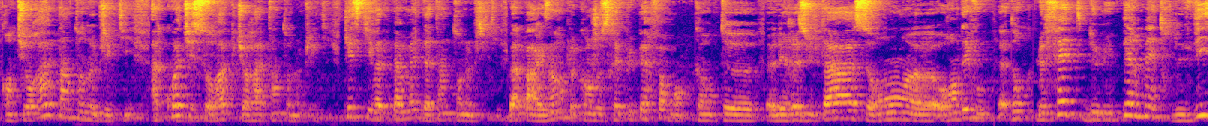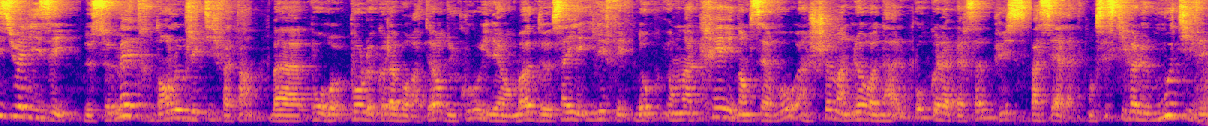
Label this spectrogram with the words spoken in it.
quand tu auras atteint ton objectif, à quoi tu sauras que tu auras atteint ton objectif? Qu'est-ce qui va te permettre d'atteindre ton objectif? Bah, Par exemple, quand je serai plus performant, quand euh, les résultats seront euh, au rendez-vous. Euh, donc le fait de lui permettre de visualiser, de se mettre dans l'objectif atteint, bah, pour, pour le collaborateur, du coup, il est en mode, ça y est, il est fait. Donc on a créé dans le cerveau un chemin neuronal pour que la personne puisse passer à l'acte. Donc c'est ce qui va le motiver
